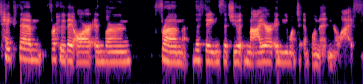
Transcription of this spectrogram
take them for who they are and learn from the things that you admire and you want to implement in your life.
